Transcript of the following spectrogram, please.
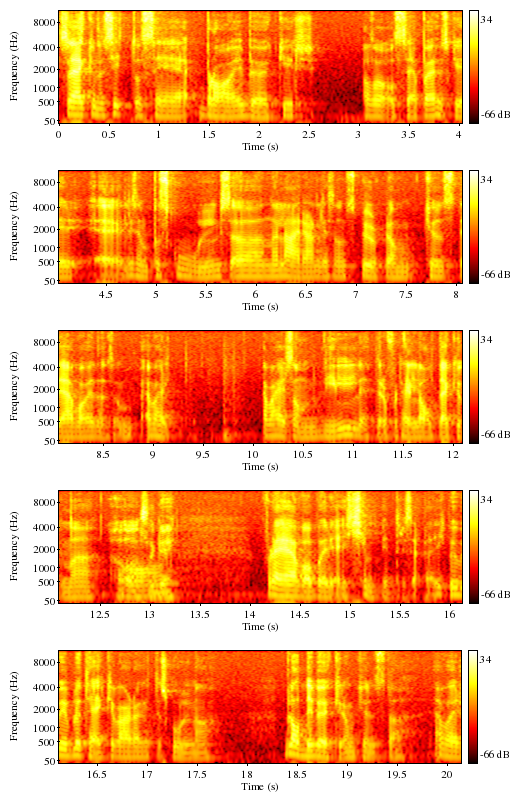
Så jeg kunne sitte og se, bla i bøker. Altså, og se på, Jeg husker eh, liksom på skolen, så når læreren liksom spurte om kunst Jeg var jo den som Jeg var helt, jeg var helt sånn vill etter å fortelle alt jeg kunne. Å, så gøy. For jeg var bare kjempeinteressert. Jeg gikk på biblioteket hver dag etter skolen og bladde i bøker om kunst. Da. Jeg var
